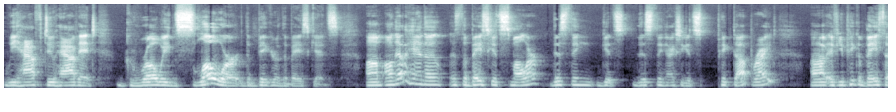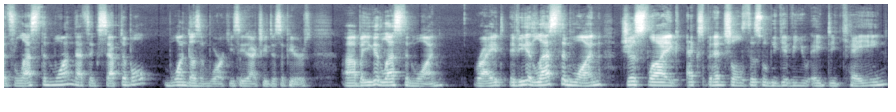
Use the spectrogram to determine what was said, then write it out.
we have to have it growing slower the bigger the base gets. Um, on the other hand, though, as the base gets smaller, this thing gets this thing actually gets picked up, right? Uh, if you pick a base that's less than one, that's acceptable. One doesn't work. You see, it actually disappears. Uh, but you get less than one, right? If you get less than one, just like exponentials, this will be giving you a decaying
